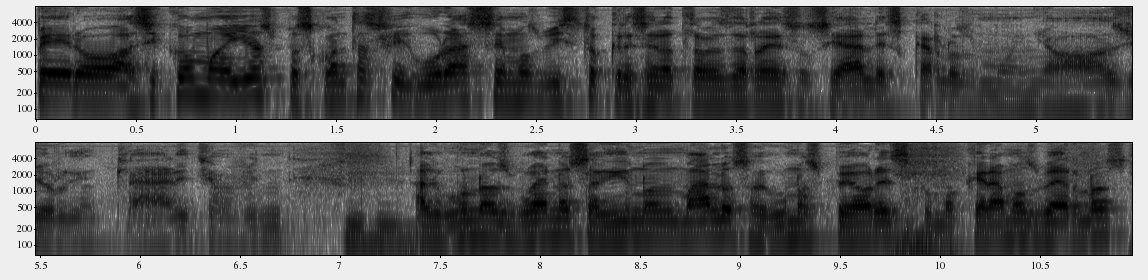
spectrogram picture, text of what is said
Pero así como ellos, pues cuántas figuras hemos visto crecer a través de redes sociales, Carlos Muñoz, Jürgen Klarich, en fin, algunos buenos, algunos malos, algunos peores, como queramos vernos,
